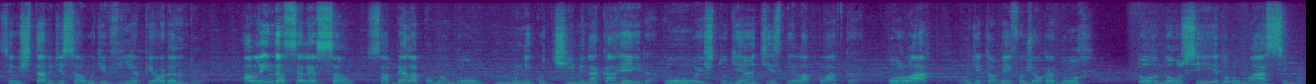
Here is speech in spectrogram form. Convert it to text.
seu estado de saúde vinha piorando. Além da seleção, Sabella comandou um único time na carreira, o Estudiantes de La Plata. Por lá, onde também foi jogador, tornou-se ídolo máximo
